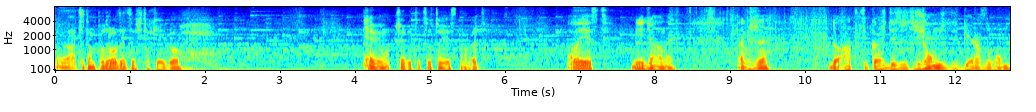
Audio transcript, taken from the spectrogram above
O, a co tam po drodze? Coś takiego. Nie wiem od czego to co to jest nawet. Ale jest miedziane. Także do akcji każdy z ziom zbiera złom.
